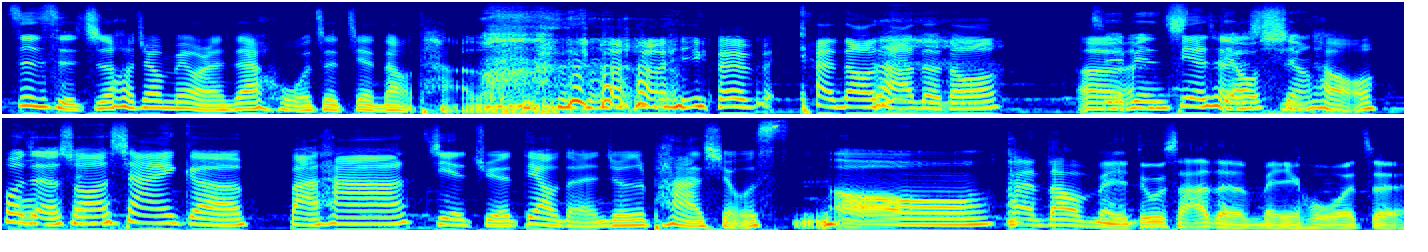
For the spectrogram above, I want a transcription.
自此之后就没有人再活着见到他了，因为看到他的都呃变变成石头，或者说下一个把它解决掉的人就是帕修斯。哦，看到美杜莎的没活着，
